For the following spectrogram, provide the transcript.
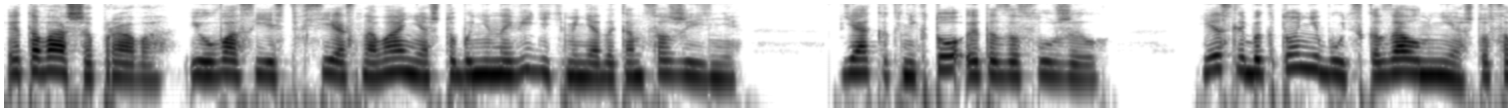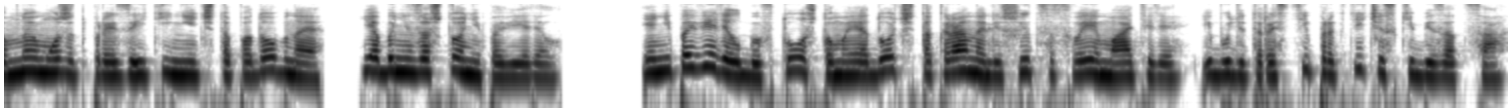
Это ваше право, и у вас есть все основания, чтобы ненавидеть меня до конца жизни. Я, как никто, это заслужил. Если бы кто-нибудь сказал мне, что со мной может произойти нечто подобное, я бы ни за что не поверил. Я не поверил бы в то, что моя дочь так рано лишится своей матери и будет расти практически без отца.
